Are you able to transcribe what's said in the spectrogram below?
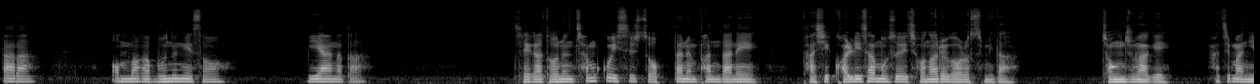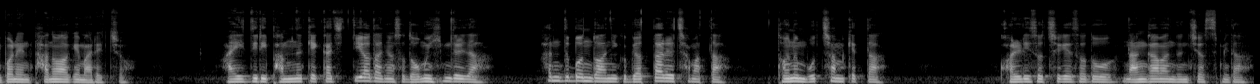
딸아. 엄마가 무능해서 미안하다. 제가 더는 참고 있을 수 없다는 판단에 다시 관리사무소에 전화를 걸었습니다. 정중하게, 하지만 이번엔 단호하게 말했죠. 아이들이 밤늦게까지 뛰어다녀서 너무 힘들다. 한두 번도 아니고 몇 달을 참았다. 더는 못 참겠다. 관리소 측에서도 난감한 눈치였습니다.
